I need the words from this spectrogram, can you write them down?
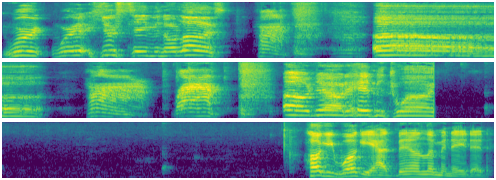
We're we're you're saving our lives. Hmm. Rah. Oh no, they hit me twice. Huggy Wuggy has been eliminated.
